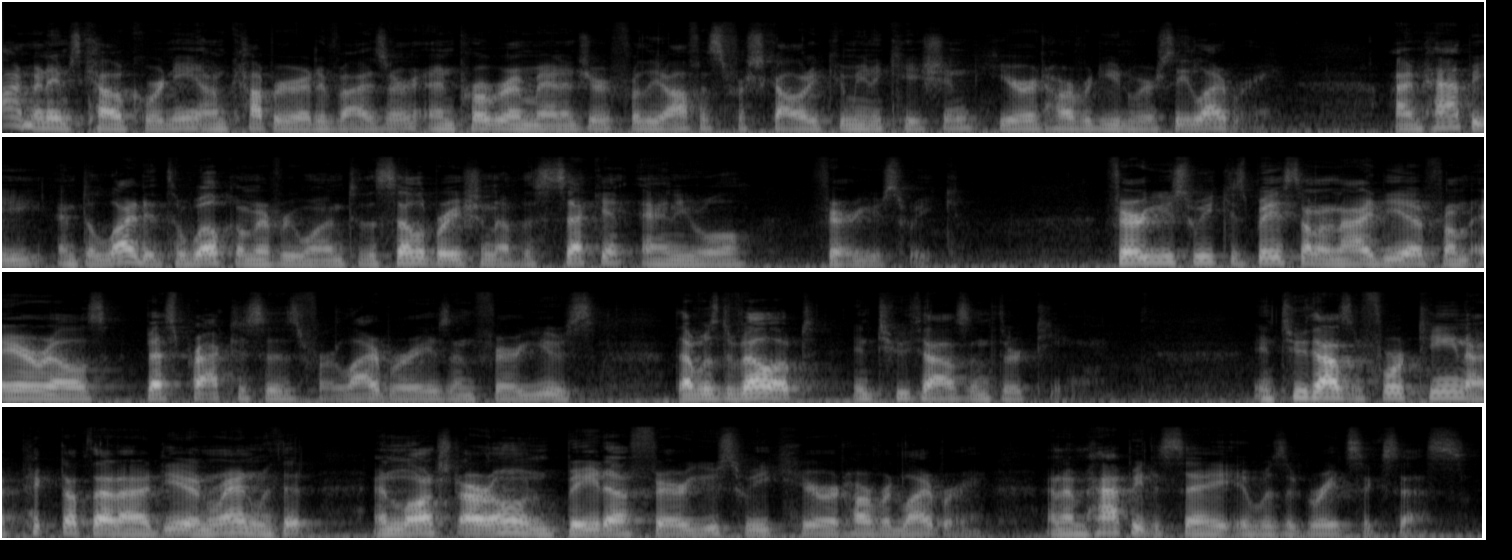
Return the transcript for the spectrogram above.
Hi, my name is Kyle Courtney. I'm Copyright Advisor and Program Manager for the Office for Scholarly Communication here at Harvard University Library. I'm happy and delighted to welcome everyone to the celebration of the second annual Fair Use Week. Fair Use Week is based on an idea from ARL's Best Practices for Libraries and Fair Use that was developed in 2013. In 2014, I picked up that idea and ran with it and launched our own beta Fair Use Week here at Harvard Library. And I'm happy to say it was a great success.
